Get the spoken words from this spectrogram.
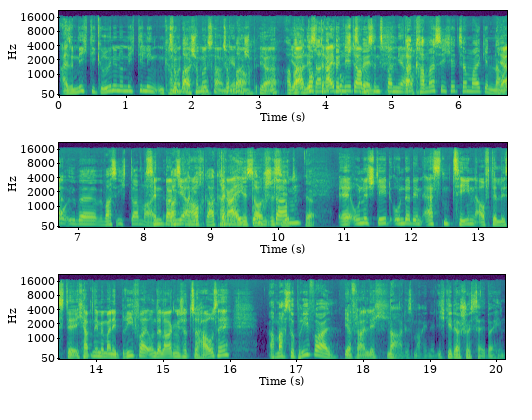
Also nicht die Grünen und nicht die Linken, kann man da schon mal sagen. Zum genau. Beispiel. Ja? Aber ja alles doch, drei Buchstaben sind es bei mir Da auch. kann man sich jetzt einmal genau Ja. über, was ich da meine. sind bei was mir auch gar keine drei. Buchstaben. Ja. Äh, und es steht unter den ersten zehn auf der Liste. Ich habe nämlich meine Briefwahlunterlagen schon zu Hause. Ach, machst du Briefwahl? Ja, freilich. Na, das mache ich nicht. Ich gehe da schon selber hin.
